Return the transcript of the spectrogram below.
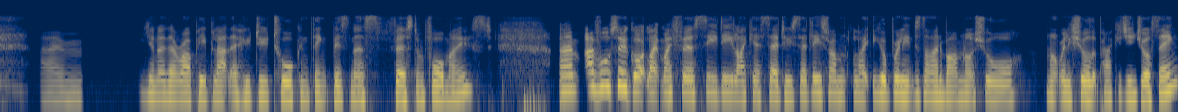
um, you know, there are people out there who do talk and think business first and foremost. Um, I've also got like my first CD, like I said, who said, Lisa, I'm like you're a brilliant designer, but I'm not sure not really sure that packaging's your thing.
